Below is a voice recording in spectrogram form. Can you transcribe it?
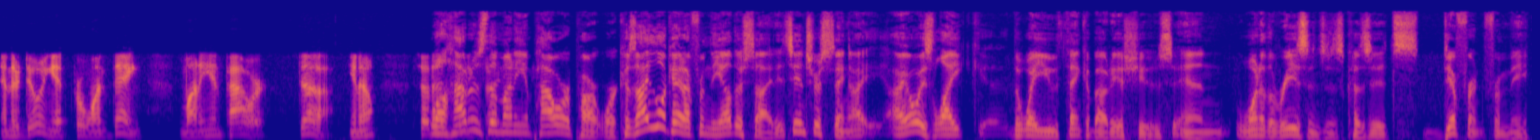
And they're doing it for one thing, money and power. Duh, you know? So well, how does the money and power part work? Because I look at it from the other side. It's interesting. I, I always like uh, the way you think about issues, and one of the reasons is because it's different from me.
